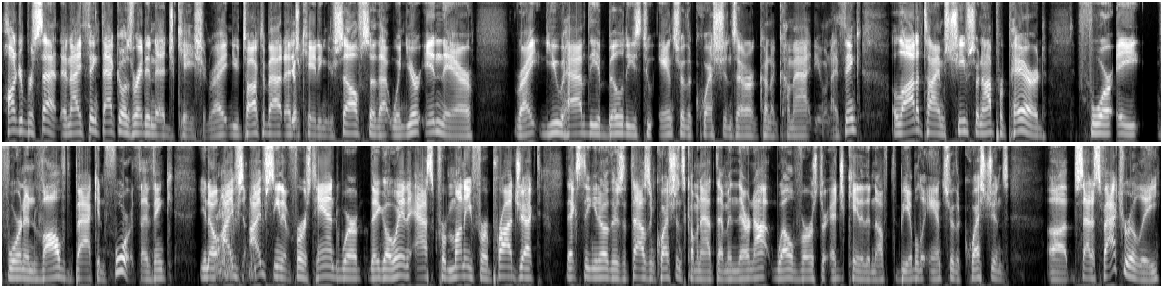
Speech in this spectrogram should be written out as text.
Hundred percent, and I think that goes right into education, right? You talked about educating yourself so that when you're in there, right, you have the abilities to answer the questions that are going to come at you. And I think a lot of times chiefs are not prepared for a for an involved back and forth. I think you know I've I've seen it firsthand where they go in ask for money for a project. Next thing you know, there's a thousand questions coming at them, and they're not well versed or educated enough to be able to answer the questions uh, satisfactorily.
